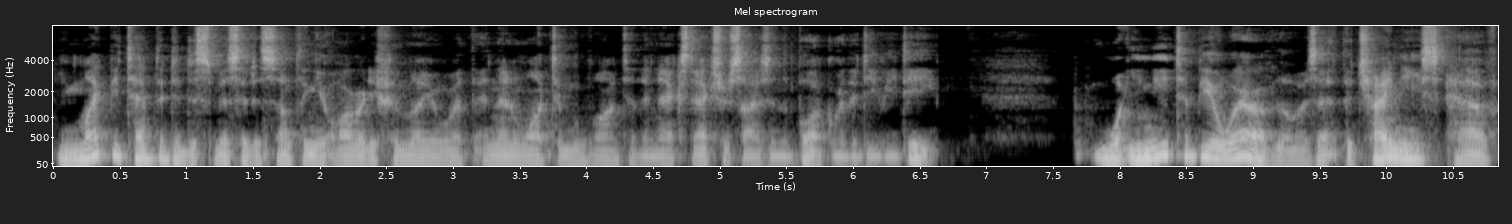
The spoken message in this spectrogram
you might be tempted to dismiss it as something you're already familiar with and then want to move on to the next exercise in the book or the DVD. What you need to be aware of, though, is that the Chinese have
